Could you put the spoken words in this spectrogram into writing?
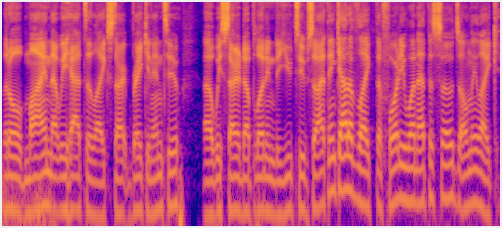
little mine that we had to like start breaking into, uh, we started uploading to YouTube. So I think out of like the 41 episodes, only like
